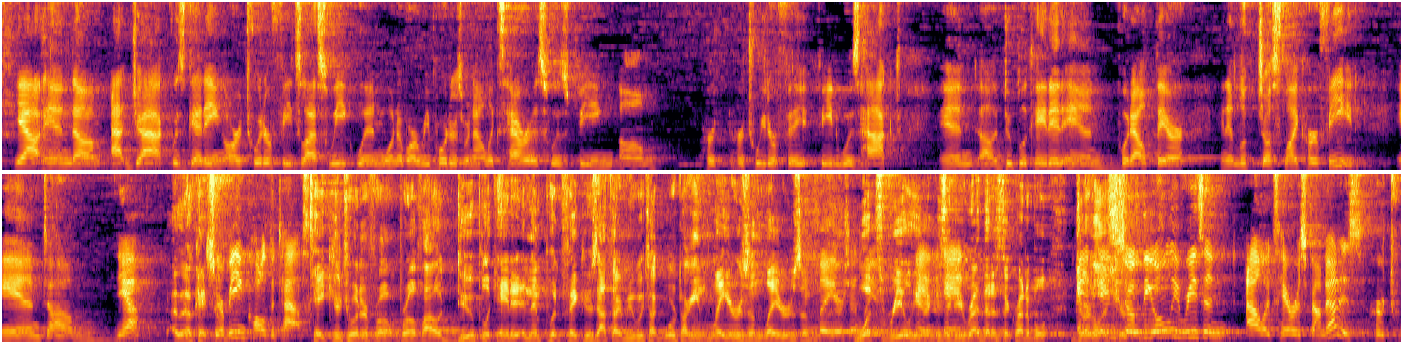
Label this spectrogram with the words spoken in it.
yeah, and um, at Jack was getting our Twitter feeds last week when one of our reporters, when Alex Harris was being, um, her, her Twitter feed was hacked and uh, duplicated and put out there, and it looked just like her feed. And um, yeah, I mean, okay, so they're being called to task. take your Twitter profile, duplicate it, and then put fake news out there. I mean, we talk, we're talking layers and layers of Layers and what's layers. real here. Because if you read that as a credible journalist, and you're- so the only reason Alex Harris found out is her tw-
